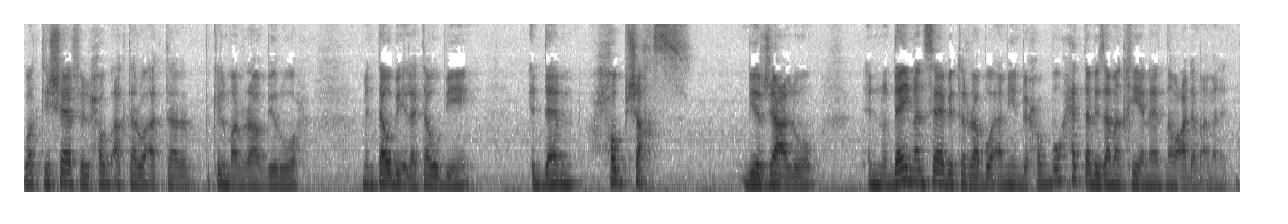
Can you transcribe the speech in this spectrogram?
واكتشاف الحب أكثر وأكثر بكل مرة بيروح من توبة إلى توبة قدام حب شخص بيرجع له إنه دايما ثابت الرب وأمين بحبه حتى بزمن خياناتنا وعدم أمانتنا.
